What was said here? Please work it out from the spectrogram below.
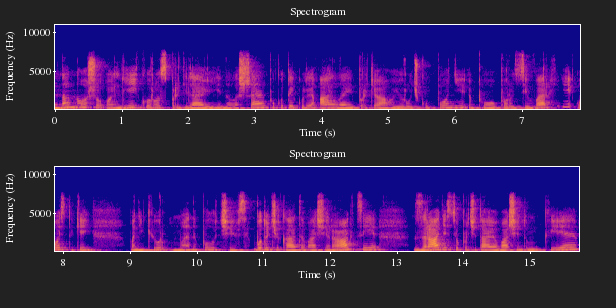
Наношу олійку, розподіляю її не лише по кутикулі, але й протягую ручку по, по, по руці вверх. І ось такий манікюр у мене получився. Буду чекати ваші реакції. З радістю почитаю ваші думки.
